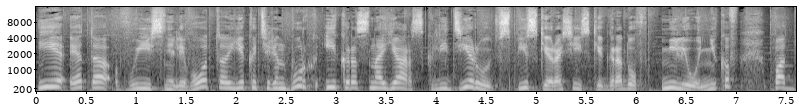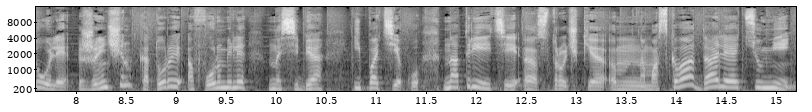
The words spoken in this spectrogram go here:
И это выяснили. Вот Екатеринбург и Красноярск лидируют в списке российских городов-миллионников по доле женщин, которые оформили на себя ипотеку. На третьей строчке Москва, далее Тюмень.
